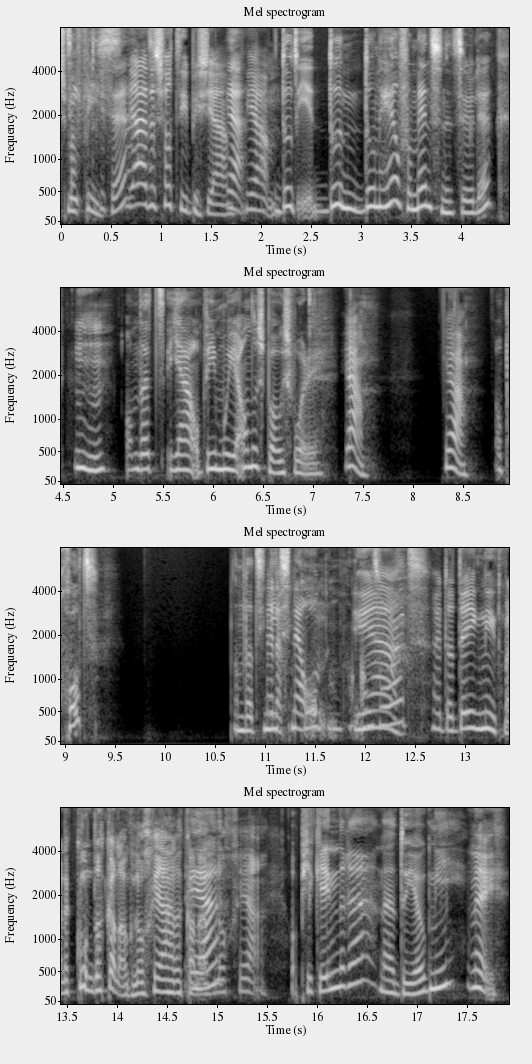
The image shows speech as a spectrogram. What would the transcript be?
toch maar typisch, verdriet- hè? Ja, dat is wel typisch, ja. Ja. ja. Doet, doen, doen heel veel mensen natuurlijk. Mhm. Omdat, ja, op wie moet je anders boos worden? ja. ja. Op God? Omdat hij Ja, niet snel kon- op antwoordt? Ja, dat deed ik niet, maar dat, kon, dat kan ook nog. Ja, dat kan ook nog, ja. Op je kinderen? Nou, dat doe je ook niet. Nee.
